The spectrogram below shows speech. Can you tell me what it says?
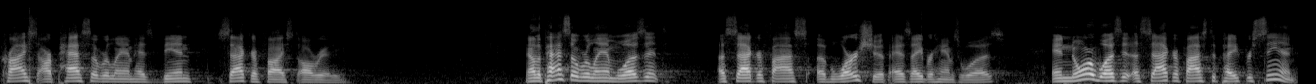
Christ, our Passover lamb, has been sacrificed already. Now, the Passover lamb wasn't a sacrifice of worship as Abraham's was and nor was it a sacrifice to pay for sin.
